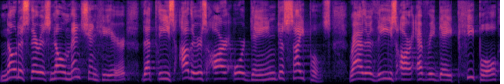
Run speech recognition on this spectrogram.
Notice there is no mention here that these others are ordained disciples. Rather, these are everyday people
